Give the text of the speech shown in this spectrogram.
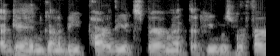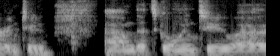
again going to be part of the experiment that he was referring to um, that's going to uh,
